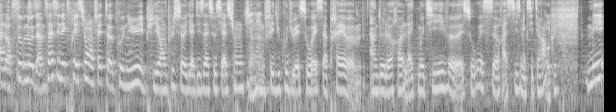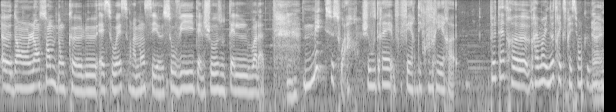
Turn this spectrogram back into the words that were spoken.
Alors, sauve nos âmes. Ça, c'est une expression en fait euh, connue. Et puis, en plus, euh, il y a des associations qui Mhm. ont fait du coup du SOS après euh, un de leurs euh, leitmotiv, euh, SOS, euh, racisme, etc. Ok. Mais euh, dans l'ensemble, donc euh, le SOS, vraiment, c'est euh, sauver telle chose ou telle. Voilà. Mais ce soir, je voudrais vous faire découvrir. Peut-être euh, vraiment une autre expression que vous Ouais.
